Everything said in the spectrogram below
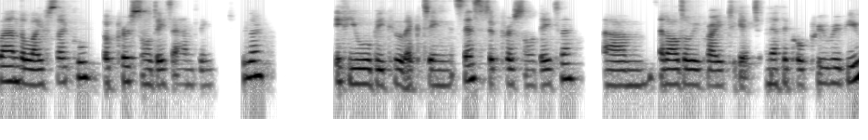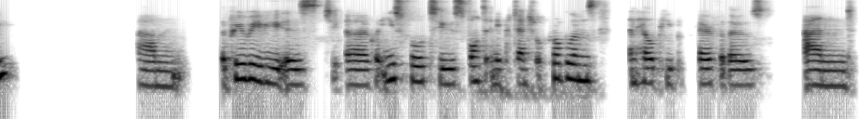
plan the life cycle of personal data handling in particular. If you will be collecting sensitive personal data, um, also requires to get an ethical pre-review. Um, the pre-review is to, uh, quite useful to spot any potential problems and help you prepare for those. And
